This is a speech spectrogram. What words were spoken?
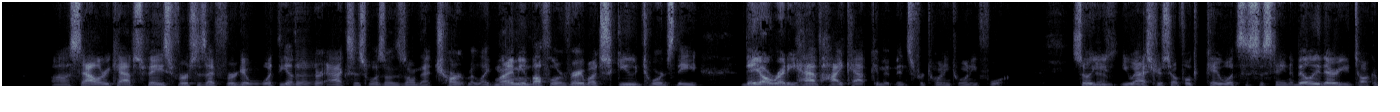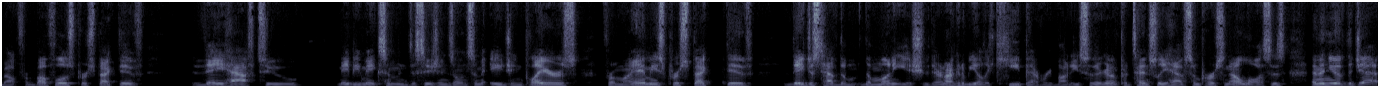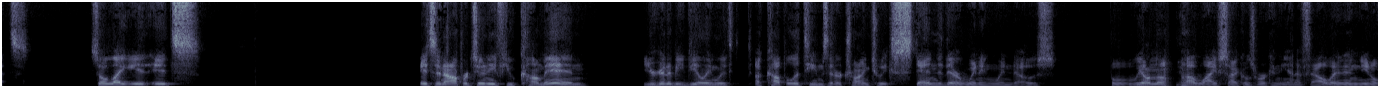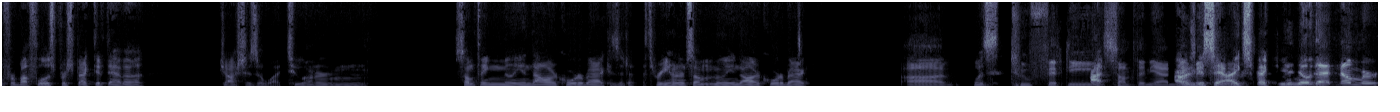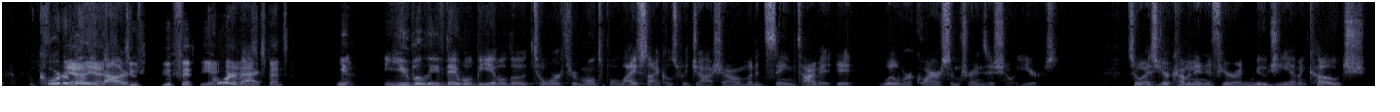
uh, salary cap space versus I forget what the other axis was on, was on that chart, but like Miami and Buffalo are very much skewed towards the they already have high cap commitments for 2024. So Yeah. you you ask yourself, okay, what's the sustainability there? You talk about from Buffalo's perspective, they have to maybe make some decisions on some aging players. From Miami's perspective, they just have the the money issue. They're not going to be able to keep everybody, so they're going to potentially have some personnel losses. And then you have the Jets. So like it, it's it's an opportunity if you come in, you're going to be dealing with a couple of teams that are trying to extend their winning windows. But we all know Yeah. how life cycles work in the NFL. And, and, you know, for Buffalo's perspective, to have a Josh is a what, 200 and something million dollar quarterback? Is it a 300 something million dollar quarterback? Uh, Was two fifty I- something. Yeah, I was going to say, I expect you to know that number. Quarter Yeah, billion yeah, dollar two fifty eight quarterback. expensive. You, you believe they will be able to to work through multiple life cycles with Josh Allen, but at the same time, it, it will require some transitional years. So as you're coming in, if you're a new GM and coach,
